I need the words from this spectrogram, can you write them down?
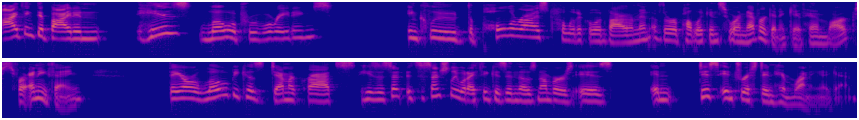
I think that Biden, his low approval ratings include the polarized political environment of the Republicans who are never going to give him marks for anything. They are low because Democrats, he's it's essentially what I think is in those numbers is in disinterest in him running again,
